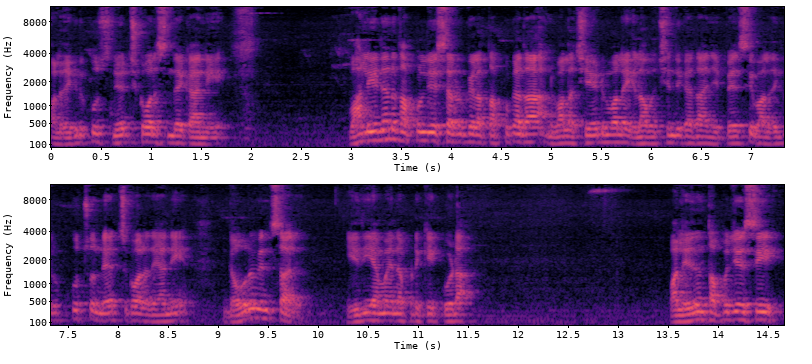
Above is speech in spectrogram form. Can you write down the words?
వాళ్ళ దగ్గర కూర్చొని నేర్చుకోవాల్సిందే కానీ వాళ్ళు ఏదైనా తప్పులు చేశారు ఇలా తప్పు కదా వాళ్ళ చేయడం వల్ల ఇలా వచ్చింది కదా అని చెప్పేసి వాళ్ళ దగ్గర కూర్చొని నేర్చుకోవాలి కానీ గౌరవించాలి. ఏది ఏమైనప్పటికీ కూడా. వాళ్ళు ఏదైనా తప్పు చేసి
